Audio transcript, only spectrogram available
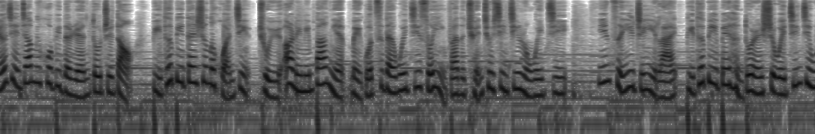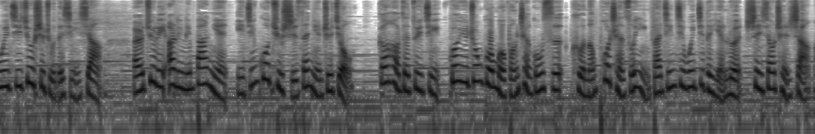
了解加密货币的人都知道，比特币诞生的环境处于2008年美国次贷危机所引发的全球性金融危机，因此一直以来，比特币被很多人视为经济危机救世主的形象。而距离2008年已经过去十三年之久，刚好在最近，关于中国某房产公司可能破产所引发经济危机的言论甚嚣尘上，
